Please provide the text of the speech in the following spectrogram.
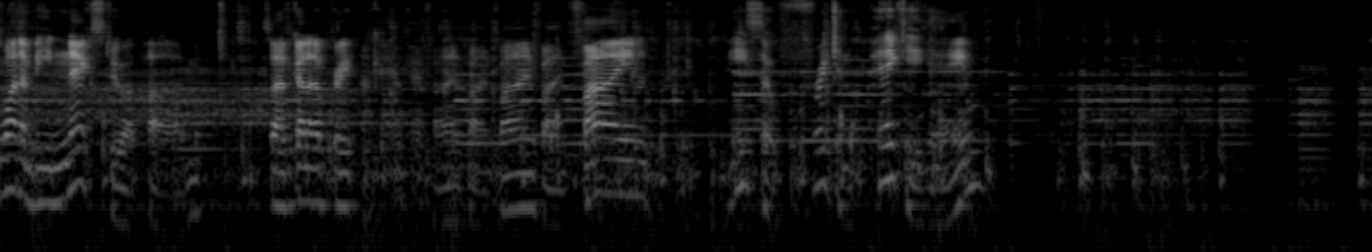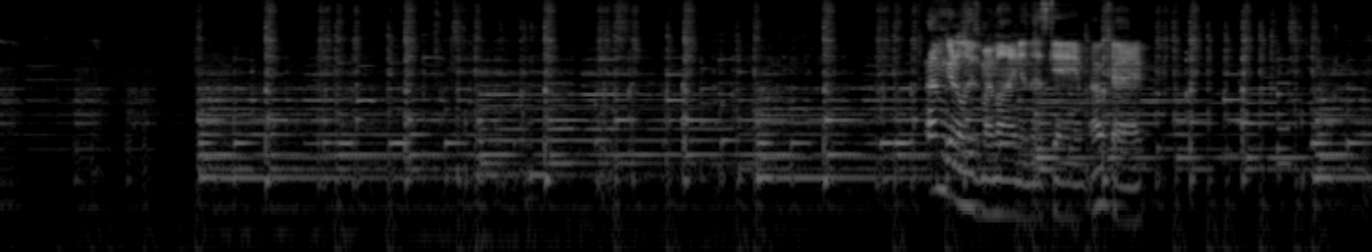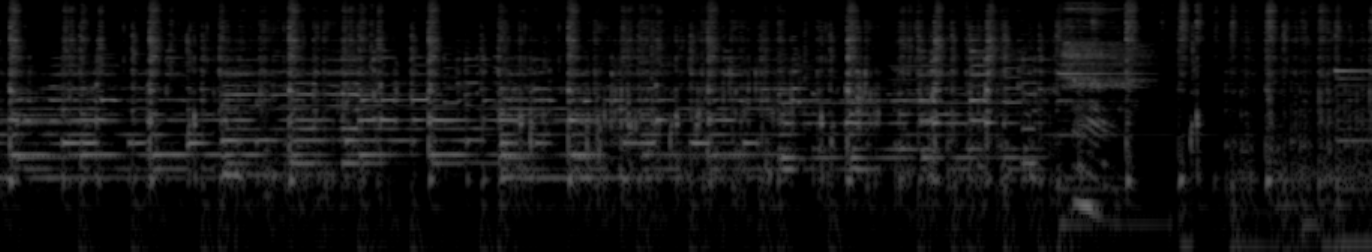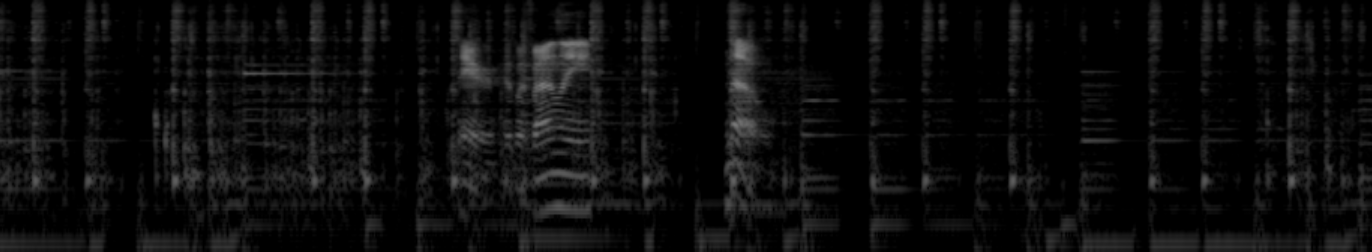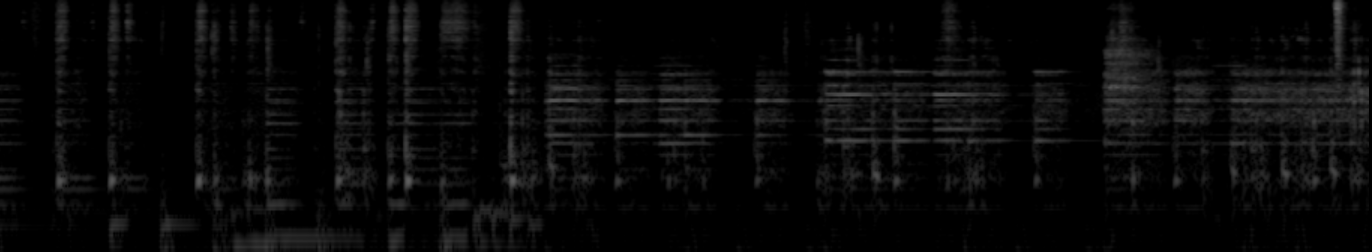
Want to be next to a pub. So I've got to upgrade. Okay, okay, fine, fine, fine, fine, fine. Be so freaking picky, game. I'm gonna lose my mind in this game. Okay. There. Have I finally... No.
